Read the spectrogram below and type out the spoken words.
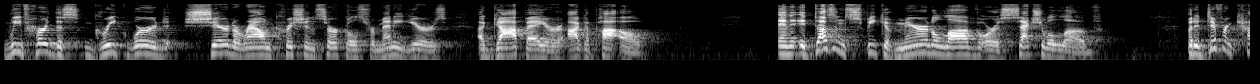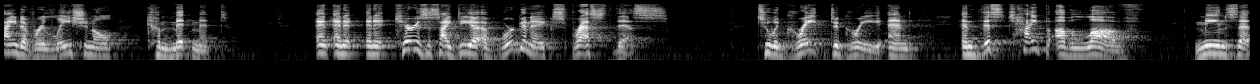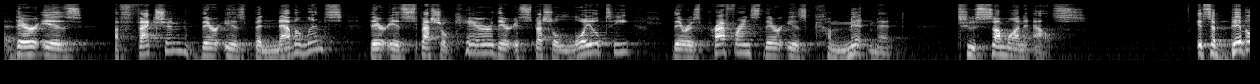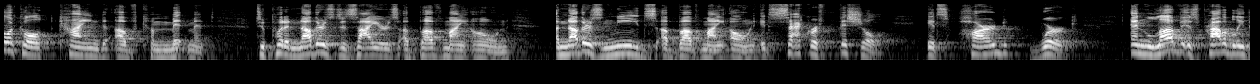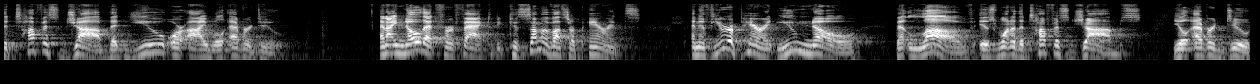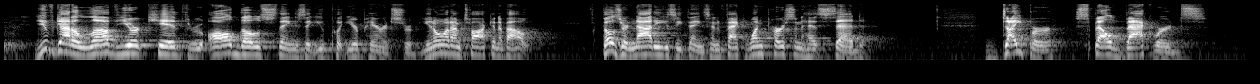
we've heard this Greek word shared around Christian circles for many years agape or agapao. And it doesn't speak of marital love or a sexual love, but a different kind of relational commitment. And, and, it, and it carries this idea of we're going to express this to a great degree. And and this type of love means that there is affection, there is benevolence, there is special care, there is special loyalty, there is preference, there is commitment to someone else. It's a biblical kind of commitment to put another's desires above my own, another's needs above my own. It's sacrificial, it's hard work. And love is probably the toughest job that you or I will ever do. And I know that for a fact because some of us are parents. And if you're a parent, you know that love is one of the toughest jobs you'll ever do. You've got to love your kid through all those things that you put your parents through. You know what I'm talking about? Those are not easy things. In fact, one person has said, diaper spelled backwards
